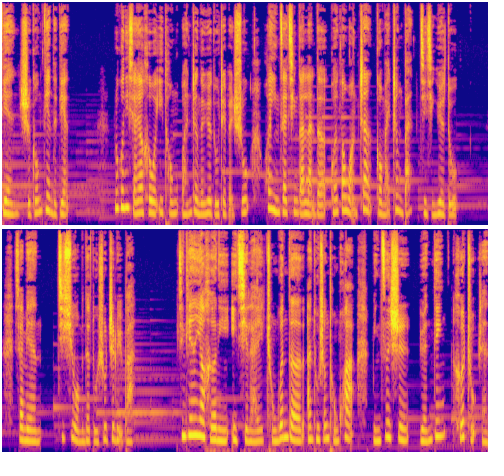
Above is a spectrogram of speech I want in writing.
店是宫殿的店。如果你想要和我一同完整的阅读这本书，欢迎在青橄榄的官方网站购买正版进行阅读。下面继续我们的读书之旅吧。今天要和你一起来重温的安徒生童话，名字是《园丁和主人》。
